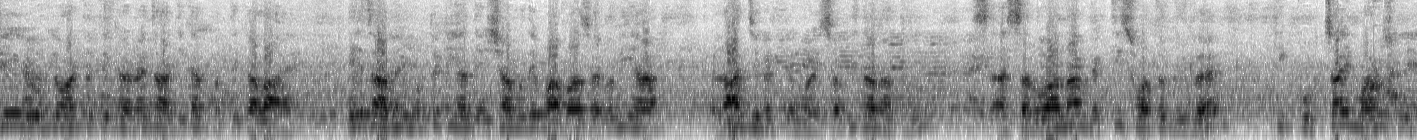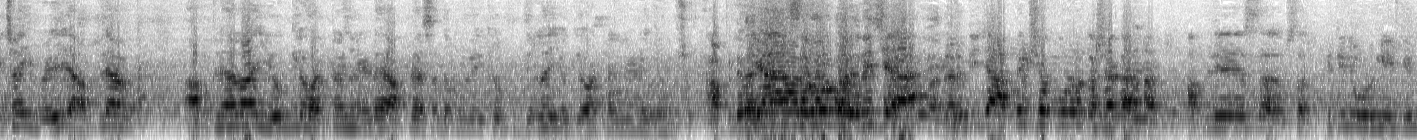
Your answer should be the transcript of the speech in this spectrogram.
जे योग्य वाटतं ते करण्याचा अधिकार प्रत्येकाला आहे. हेच आम्ही म्हणतो की या देशामध्ये बाबासाहेबांनी या राज्यघटनेमुळे संविधानातून सर्वांना व्यक्ती स्वातंत्र्य दिलं आहे की कुठचाही माणूस कुठच्याही वेळी आपल्या आपल्याला योग्य वाटणारा निर्णय आपल्या सदविवेक बुद्धीला योग्य वाटणारा निर्णय घेऊ शकतो. आपल्या गर्दीच्या गर्दीच्या अपेक्षा पूर्ण कशा करणार? आपले किती निवडून येतील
